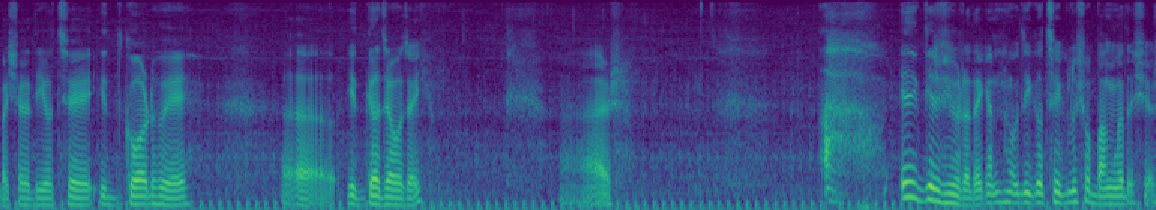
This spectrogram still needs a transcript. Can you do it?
বাইশারা দিয়ে হচ্ছে ঈদগড় হয়ে ঈদগাহ যাওয়া যায়। আর এদিক দিয়ে ভিউটা দেখেন। ওদিক হচ্ছে এগুলো সব বাংলাদেশের।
